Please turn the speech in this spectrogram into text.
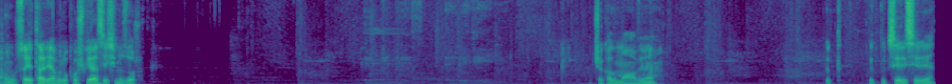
Ama vursa yeter ya. Böyle koşu gelirse işimiz zor. Çakalım abi. Tık tık. Tık tık seri seri.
